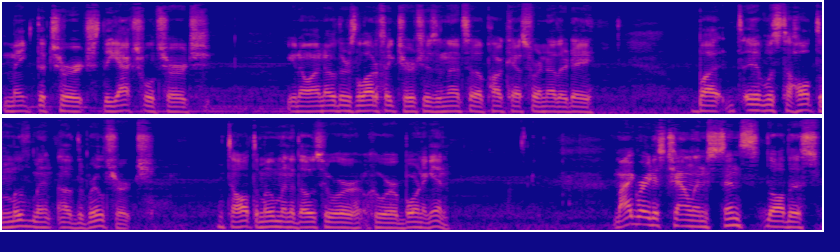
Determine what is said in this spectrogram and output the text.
make the church, the actual church. You know, I know there's a lot of fake churches, and that's a podcast for another day. But it was to halt the movement of the real church, to halt the movement of those who are who are born again. My greatest challenge since all this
